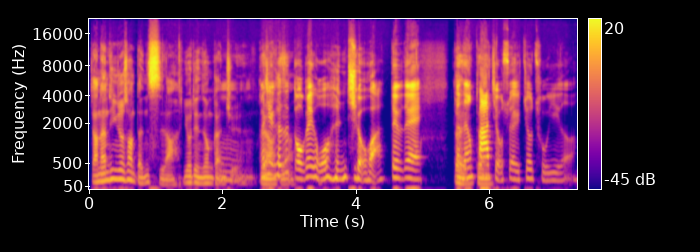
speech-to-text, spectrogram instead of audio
讲难听就算等死啦，有点这种感觉。嗯、而且可是狗可以活很久啊，对不对？对可能八九岁就除役了。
